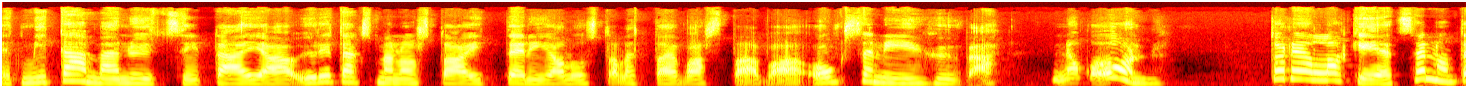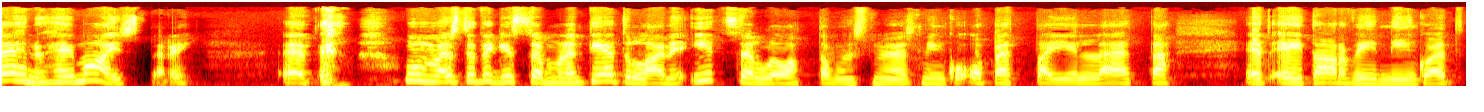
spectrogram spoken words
että mitä mä nyt sitä ja yritäks mä nostaa itteeni jalustalle tai vastaavaa, onko se niin hyvä? No on, todellakin, että sen on tehnyt hei maisteri. Et mun mielestä jotenkin semmoinen tietynlainen itseluottamus myös niin opettajille, että et ei tarvii, niin kuin, että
